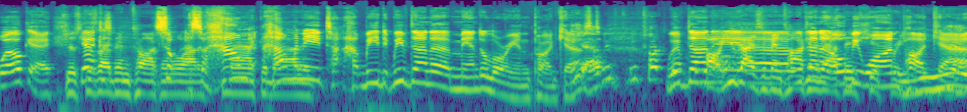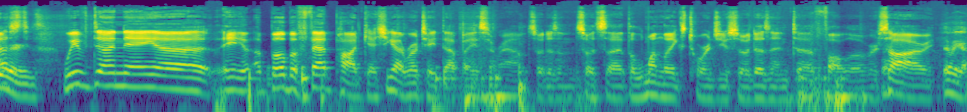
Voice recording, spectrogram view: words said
Well, okay. Just Yeah, 'cause I've been talking so, a lot so of how smack how about many it. ti we we've done a Mandalorian podcast. Yeah, we've, we've talked. We've about done. Oh, you guys have been talking We've done about an this Obi Wan for podcast. years. We've done a, uh, a a Boba Fett podcast. You got to rotate that base around so it doesn't. So it's uh, the one leg's towards you, so it doesn't uh, fall over. Sorry. There we go.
